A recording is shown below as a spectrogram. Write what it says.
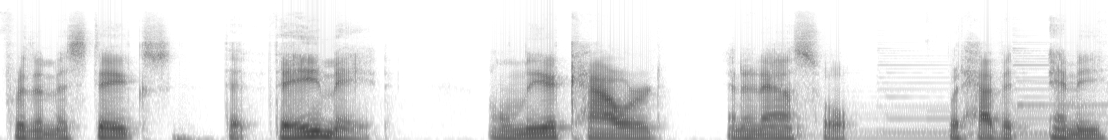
for the mistakes that they made. Only a coward and an asshole would have it any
